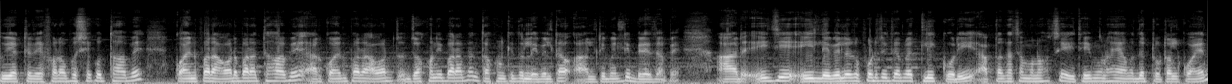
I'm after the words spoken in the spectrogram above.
দুই একটা রেফার অবশ্যই করতে হবে। কয়েন পার আওয়ার বাড়াতে হবে আর কয়েন পার আওয়ার যখনই বাড়াবেন তখন কিন্তু লেভেলটা আলটিমেটলি বেড়ে যাবে। আর এই যে এই লেভেলের উপর যদি আমরা ক্লিক করি, আপনার কাছে মনে হচ্ছে এইটাই মনে হয় আমাদের টোটাল কয়েন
